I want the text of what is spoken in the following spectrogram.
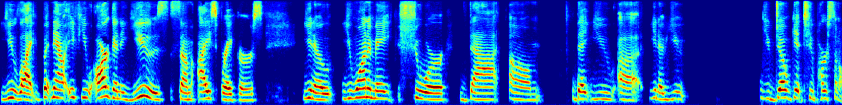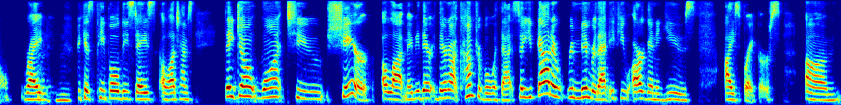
you like but now if you are going to use some icebreakers you know you want to make sure that um that you uh you know you you don't get too personal right? Mm-hmm. Because people these days, a lot of times, they don't want to share a lot. Maybe they're they're not comfortable with that. So you've got to remember that if you are going to use icebreakers, um,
